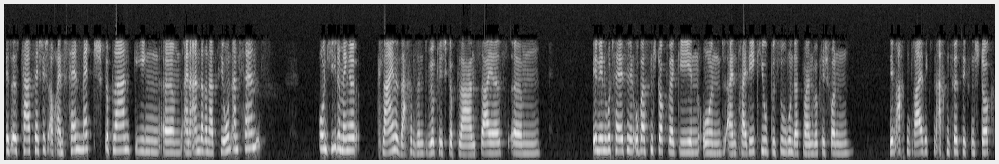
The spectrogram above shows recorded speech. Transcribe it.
Es ist tatsächlich auch ein Fan-Match geplant gegen ähm, eine andere Nation an Fans. Und jede Menge kleine Sachen sind wirklich geplant, sei es ähm, in den Hotels in den obersten Stockwerk gehen und einen 3D-Cube besuchen, dass man wirklich von dem 38., 48. Stock,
